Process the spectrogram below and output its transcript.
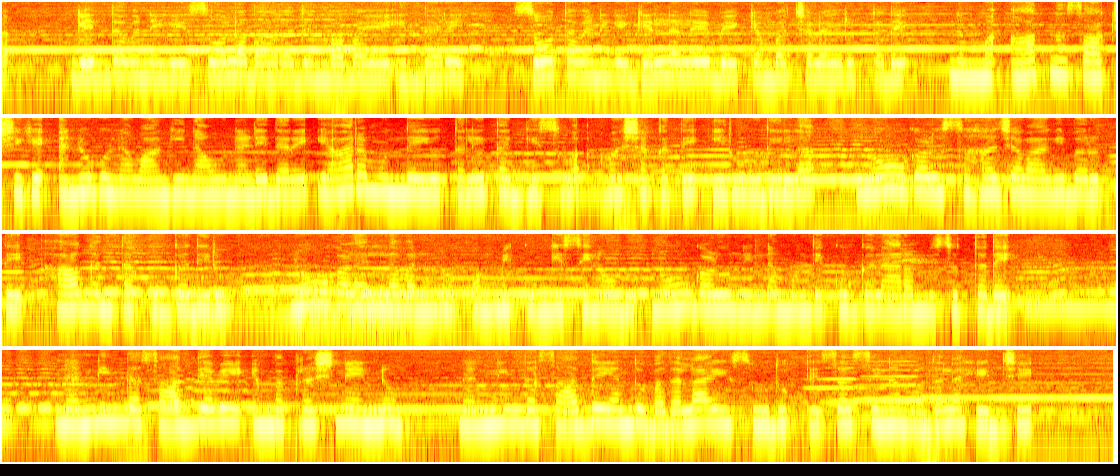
ಗೆದ್ದವನಿಗೆ ಸೋಲಬಾರದೆಂಬ ಭಯ ಇದ್ದರೆ ಸೋತವನಿಗೆ ಗೆಲ್ಲಲೇಬೇಕೆಂಬ ಛಲ ಇರುತ್ತದೆ. ನಮ್ಮ ಆತ್ಮ ಸಾಕ್ಷಿಗೆ ಅನುಗುಣವಾಗಿ ನಾವು ನಡೆದರೆ ಯಾರ ಮುಂದೆಯೂ ತಲೆ ತಗ್ಗಿಸುವ ಅವಶ್ಯಕತೆ ಇರುವುದಿಲ್ಲ. ನೋವುಗಳು ಸಹಜವಾಗಿ ಬರುತ್ತೆ. ಹಾಗಂತ ಕುಗ್ಗದಿರು. ನೋವುಗಳೆಲ್ಲವನ್ನು ಒಮ್ಮೆ ಕುಗ್ಗಿಸಿ ನೋಡು. ನೋವುಗಳು ನಿನ್ನ ಮುಂದೆ ಕುಗ್ಗಲಾರಂಭಿಸುತ್ತದೆ. ನನ್ನಿಂದ ಸಾಧ್ಯವೇ ಎಂಬ ಪ್ರಶ್ನೆಯನ್ನು ನನ್ನಿಂದ ಸಾಧ್ಯ ಎಂದು ಬದಲಾಯಿಸುವುದು ಯಶಸ್ಸಿನ ಮೊದಲ ಹೆಜ್ಜೆ.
